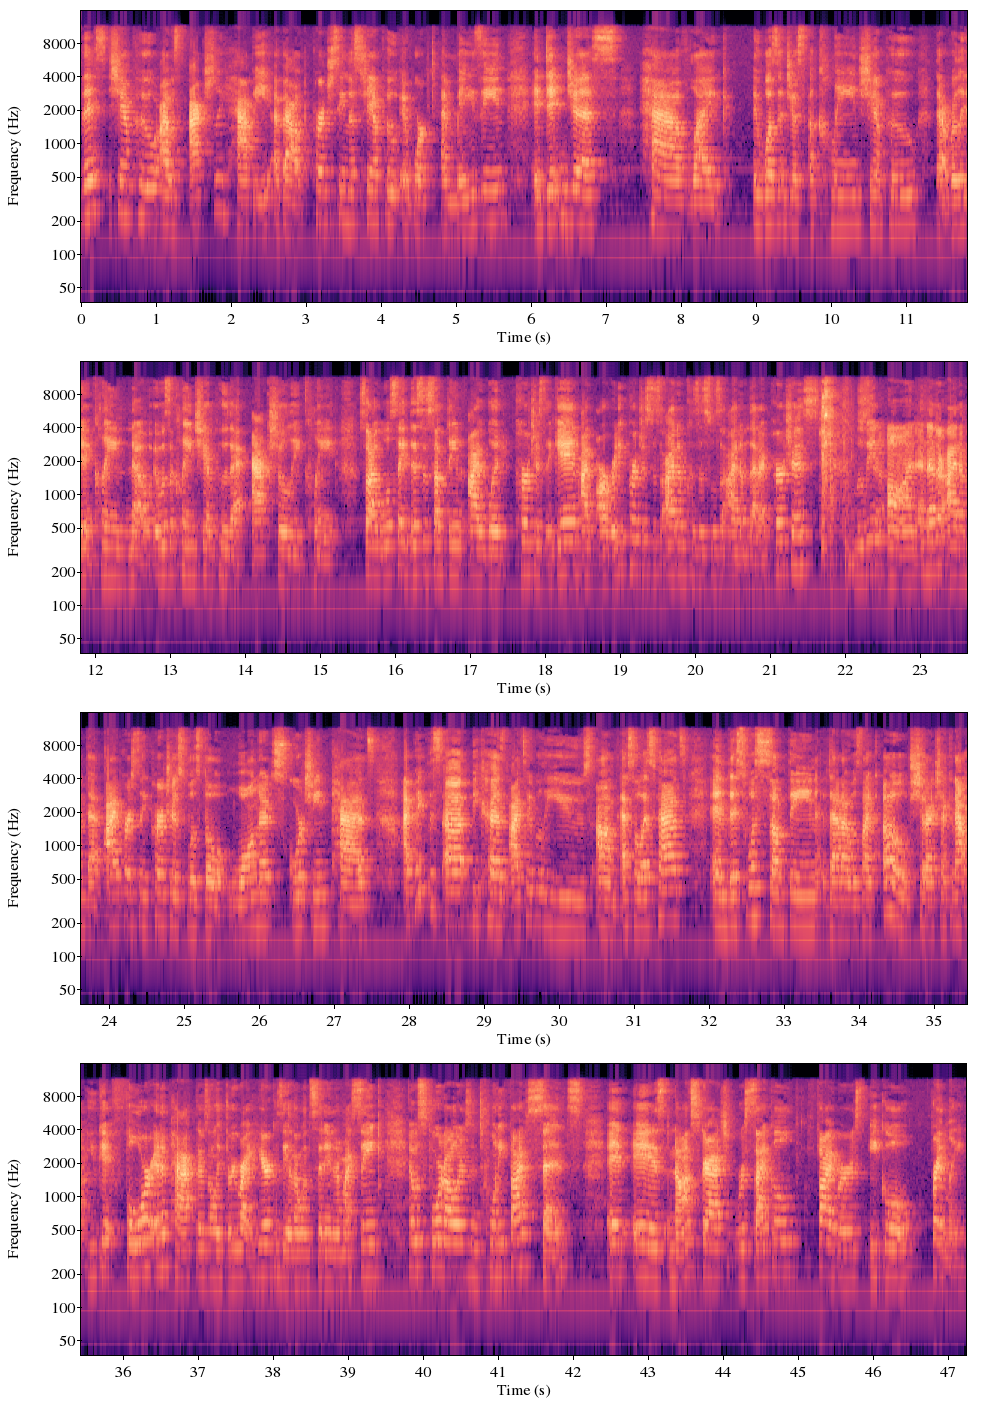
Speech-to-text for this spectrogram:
this shampoo, I was actually happy about purchasing this shampoo. It worked amazing. It didn't just have like it wasn't just a clean shampoo that really didn't clean. No it was a clean shampoo that actually cleaned. So i will say this is something i would purchase again. I've already purchased this item because this was the item that i purchased. Moving on another item that i personally purchased was the walnut scouring pads. I picked this up because i typically use um, sos pads and this was something that i was like oh should i check it out? You get four in a pack. There's only three right here because the other one's sitting in my sink. It was four dollars and 25 cents. It is non-scratch recycled fibers eco friendly.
